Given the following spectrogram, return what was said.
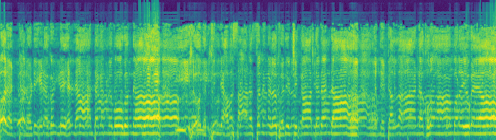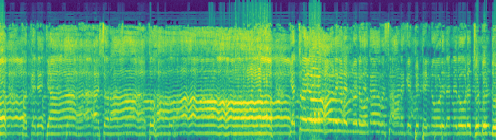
ഒരൊറ്റ നൊടിയിട കൊണ്ട് എല്ലാം തകർന്നു പോകുന്ന ഈ ലോകത്തിന്റെ അവസാനത്തെ നിങ്ങൾ പ്രതീക്ഷിക്കാത്തതെന്താ എന്നിട്ട് അള്ളാന്റെ ഖുർആൻ പറയുകയാ അശ്റാത്തുഹാ. എത്രയോ ആളുകൾ എന്നെ ലോകാവസാനം കെട്ടിട്ട് എന്നോട് തന്നെ ചോദിച്ചിട്ടുണ്ട്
